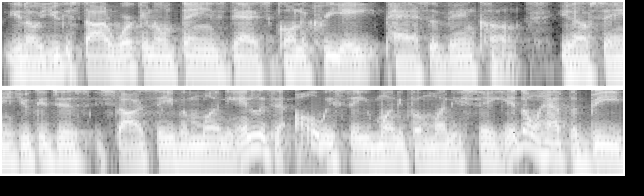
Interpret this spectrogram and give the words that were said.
you know, you can start working on things that's going to create passive income. You know what I'm saying? You could just start saving money. And listen, always save money for money's sake. It don't have to be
